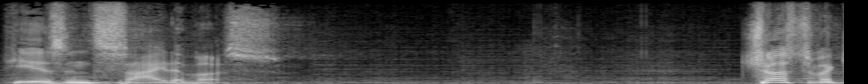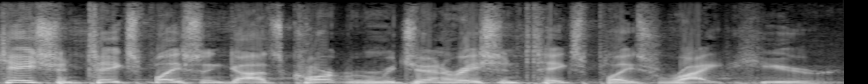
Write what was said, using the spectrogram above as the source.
He is inside of us. Justification takes place in God's courtroom, regeneration takes place right here.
